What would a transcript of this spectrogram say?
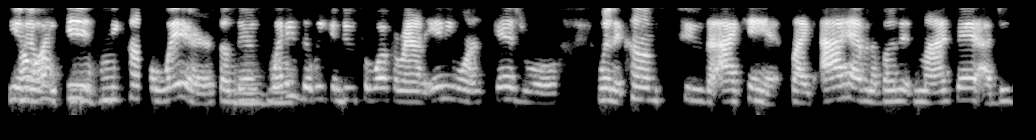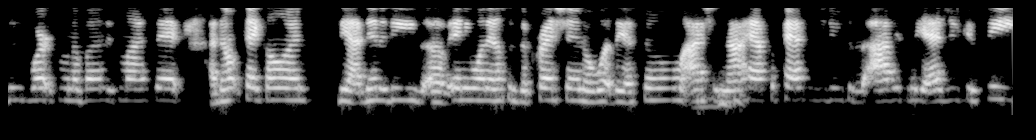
you oh, know, and get, mm-hmm. become aware. So there's mm-hmm. ways that we can do to work around anyone's schedule when it comes to the I can't. It's like I have an abundance mindset. I do this work from an abundance mindset. I don't take on the identities of anyone else's oppression or what they assume I should not have capacity to do because obviously, as you can see,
